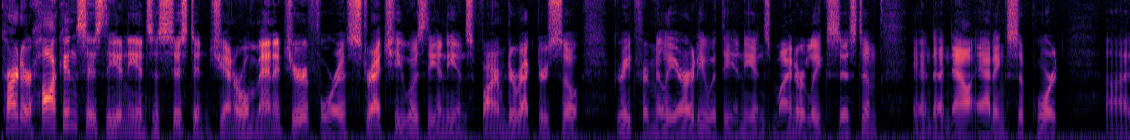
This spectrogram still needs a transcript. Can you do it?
Carter Hawkins is the Indians' assistant general manager. For a stretch, he was the Indians' farm director, so great familiarity with the Indians' minor league system, and uh, now adding support uh,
